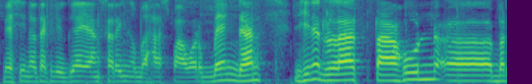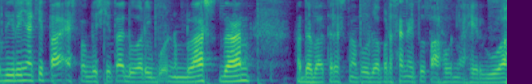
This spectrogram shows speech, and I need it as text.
Besinotek juga yang sering ngebahas power bank dan di sini adalah tahun uh, berdirinya kita, establish kita 2016 dan ada baterai 92% itu tahun lahir gua.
